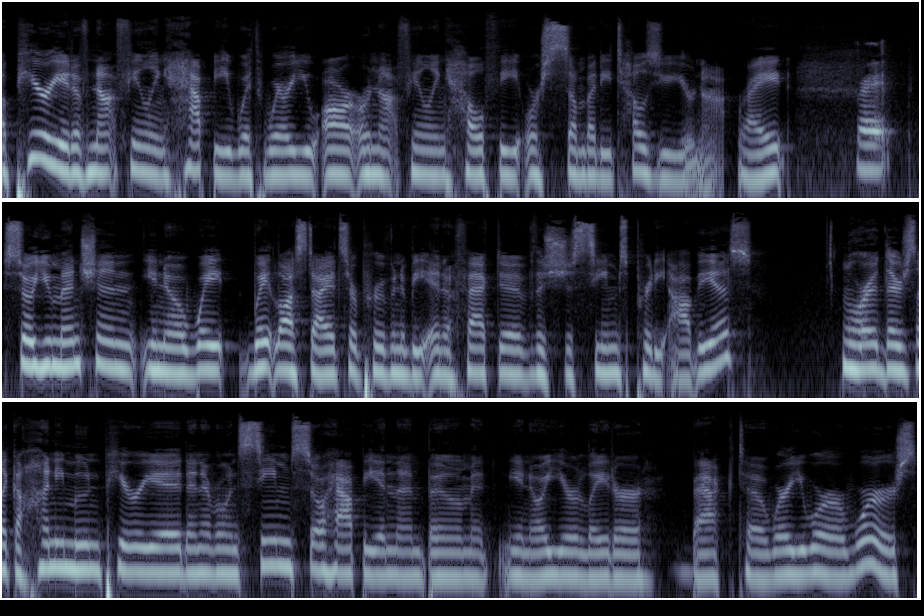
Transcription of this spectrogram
a period of not feeling happy with where you are or not feeling healthy or somebody tells you you're not, right? Right. So you mentioned, you know, weight weight loss diets are proven to be ineffective. This just seems pretty obvious. Or there's like a honeymoon period and everyone seems so happy and then boom, it, you know, a year later back to where you were or worse.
